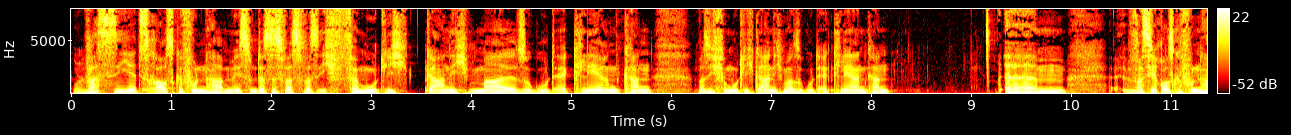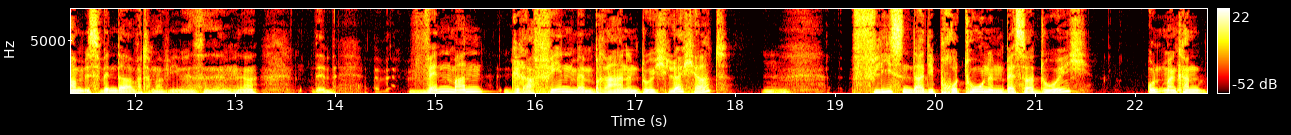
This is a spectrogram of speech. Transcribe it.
was sie jetzt rausgefunden haben ist, und das ist was, was ich vermutlich gar nicht mal so gut erklären kann, was ich vermutlich gar nicht mal so gut erklären kann, ähm, was sie rausgefunden haben, ist, wenn da, warte mal, wie, ja, wenn man Graphenmembranen durchlöchert, mhm. fließen da die Protonen besser durch und man kann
